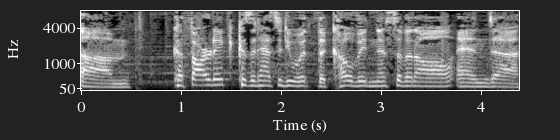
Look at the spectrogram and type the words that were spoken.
Um, cathartic because it has to do with the COVIDness of it all. And uh,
